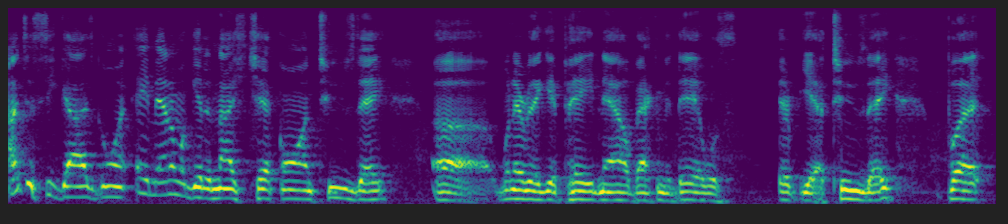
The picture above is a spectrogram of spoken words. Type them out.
I just see guys going, hey man, I'm gonna get a nice check on Tuesday. Uh, whenever they get paid now, back in the day it was er, yeah, Tuesday. But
